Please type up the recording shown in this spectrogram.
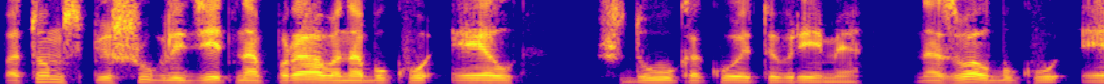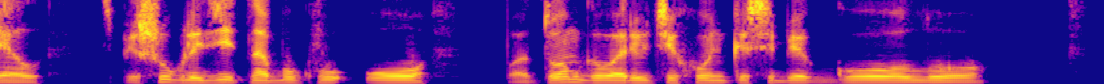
потом спешу глядеть направо на букву «Л», жду какое-то время, назвал букву «Л», спешу глядеть на букву «О», потом говорю тихонько себе «Голо»,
